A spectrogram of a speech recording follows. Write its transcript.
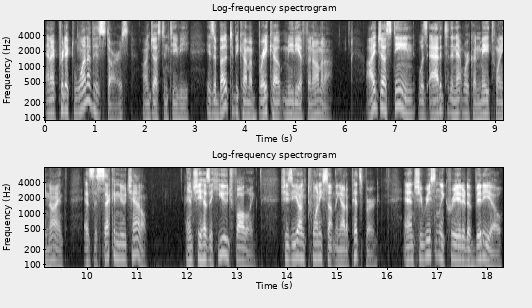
and I predict one of his stars on Justin TV is about to become a breakout media phenomenon. iJustine was added to the network on May 29th as the second new channel, and she has a huge following. She's a young 20 something out of Pittsburgh, and she recently created a video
